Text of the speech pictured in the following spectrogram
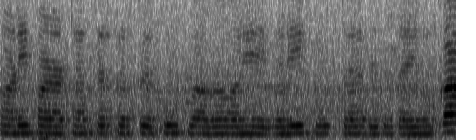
पाडे पाठांतर करतोय. खूप वागाव आहे. घरी खूप त्रास देत होत आहे हो का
